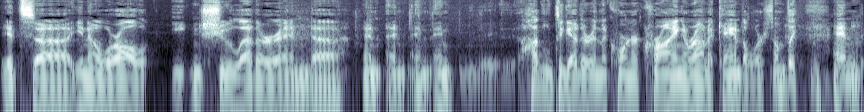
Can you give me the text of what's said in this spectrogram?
it's, uh, you know, we're all eating shoe leather and, uh, and, and, and, and huddled together in the corner crying around a candle or something. And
